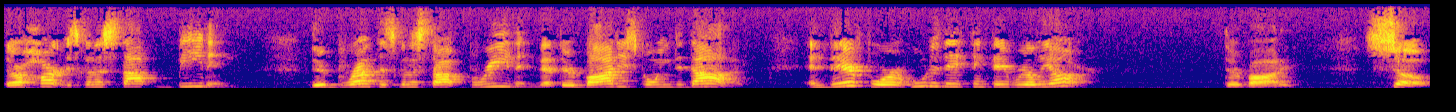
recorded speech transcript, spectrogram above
Their heart is going to stop beating. Their breath is going to stop breathing. That their body's going to die. And therefore, who do they think they really are? Their body. So,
